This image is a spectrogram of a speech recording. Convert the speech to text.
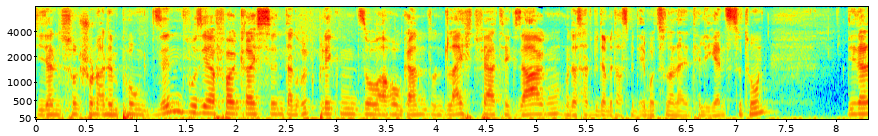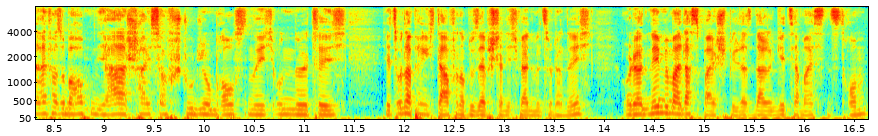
die dann schon an einem Punkt sind, wo sie erfolgreich sind, dann rückblickend so arrogant und leichtfertig sagen, und das hat wieder mit was mit emotionaler Intelligenz zu tun, die dann einfach so behaupten, ja, scheiß auf Studium brauchst du nicht, unnötig, jetzt unabhängig davon, ob du selbstständig werden willst oder nicht. Oder nehmen wir mal das Beispiel, das, da geht es ja meistens drum.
